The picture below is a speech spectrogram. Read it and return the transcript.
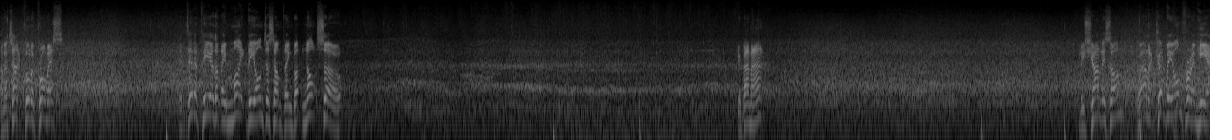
An attack full of promise. It did appear that they might be onto something, but not so. Gbamin. Richarlison. Well, it could be on for him here.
